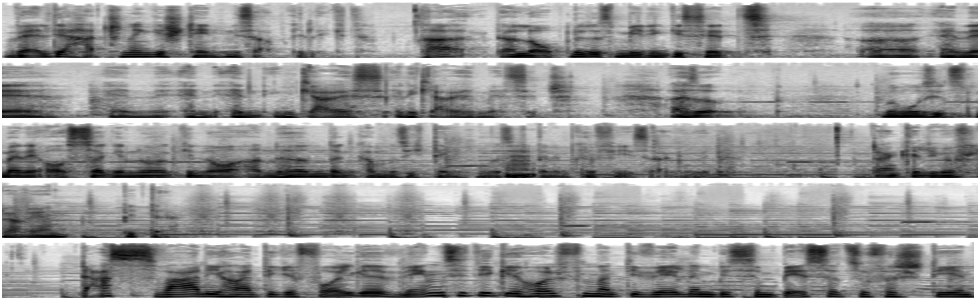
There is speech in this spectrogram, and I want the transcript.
weil der hat schon ein Geständnis abgelegt. Da erlaubt mir das Mediengesetz äh, eine, eine, ein, ein, ein klares, eine klare Message. Also man muss jetzt meine Aussage nur genau anhören, dann kann man sich denken, was ich bei einem Kaffee sagen würde. Danke, lieber Florian. Bitte. Das war die heutige Folge. Wenn sie dir geholfen hat, die Welt ein bisschen besser zu verstehen,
